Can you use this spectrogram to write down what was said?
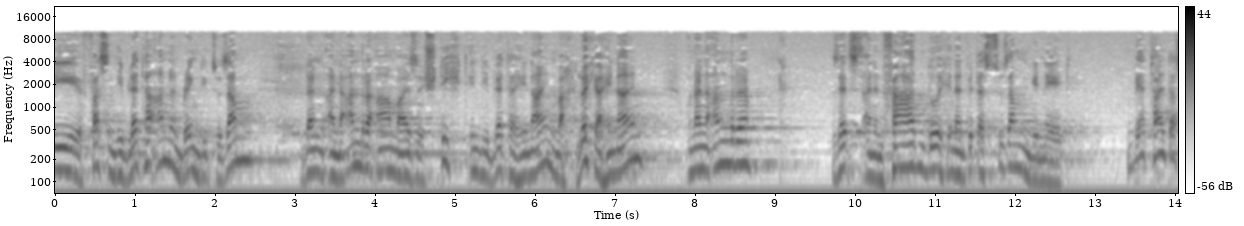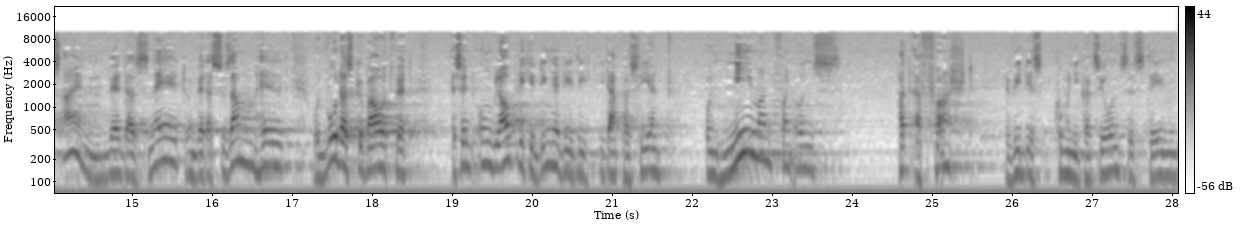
die fassen die Blätter an und bringen die zusammen. Dann eine andere Ameise sticht in die Blätter hinein, macht Löcher hinein. Und eine andere setzt einen Faden durch und dann wird das zusammengenäht. Wer teilt das ein? Wer das näht und wer das zusammenhält und wo das gebaut wird? Es sind unglaubliche Dinge, die, die, die da passieren. Und niemand von uns hat erforscht, wie das Kommunikationssystem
